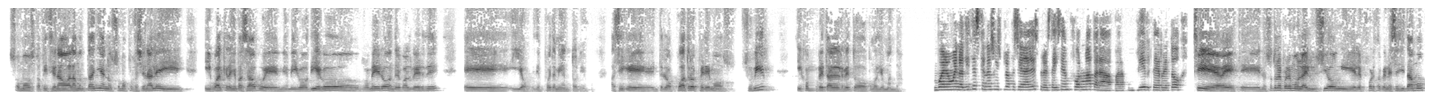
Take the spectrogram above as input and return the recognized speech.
somos aficionados a la montaña, no somos profesionales y igual que el año pasado, pues mi amigo Diego Romero, Andrés Valverde eh, y yo, y después también Antonio. Así que entre los cuatro esperemos subir y completar el reto como Dios manda. Bueno, bueno, dices que no sois profesionales, pero estáis en forma para, cumplir este reto. Sí, a ver, eh, nosotros le ponemos la ilusión y el esfuerzo que necesitamos,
